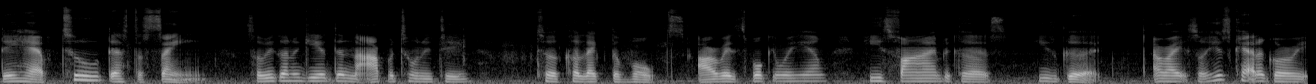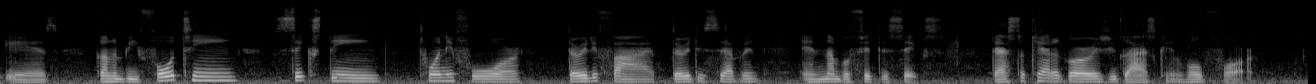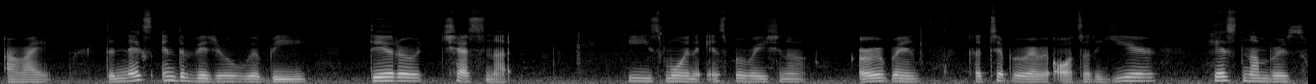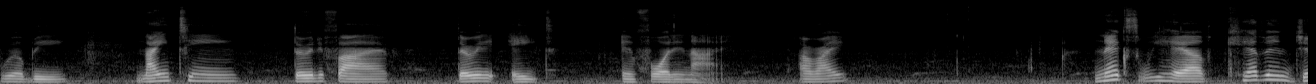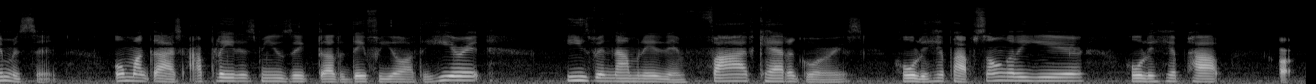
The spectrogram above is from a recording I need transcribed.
they have two that's the same. So we're going to give them the opportunity to collect the votes. I already spoken with him. He's fine because he's good. All right, so his category is going to be 14, 16, 24, 35, 37, and number 56. That's the categories you guys can vote for. All right. The next individual will be Theodore Chestnut. He's more in the inspirational Urban Contemporary Arts of the Year. His numbers will be 19, 35, 38, and 49. All right. Next, we have Kevin Jemison. Oh my gosh, I played his music the other day for y'all to hear it. He's been nominated in five categories Holy Hip Hop Song of the Year, Holy Hip Hop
